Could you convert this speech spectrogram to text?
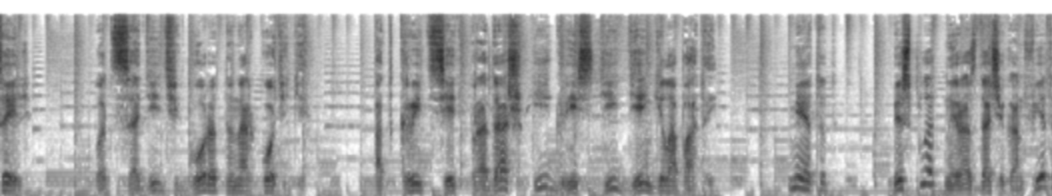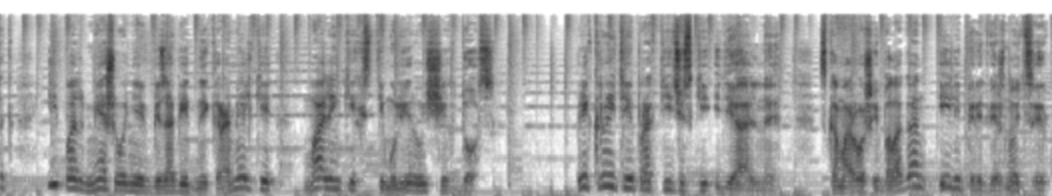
Цель – подсадить город на наркотики, открыть сеть продаж и грести деньги лопатой. Метод – бесплатная раздача конфеток и подмешивание в безобидные карамельки маленьких стимулирующих доз. Прикрытие практически идеальное – скомороший балаган или передвижной цирк.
